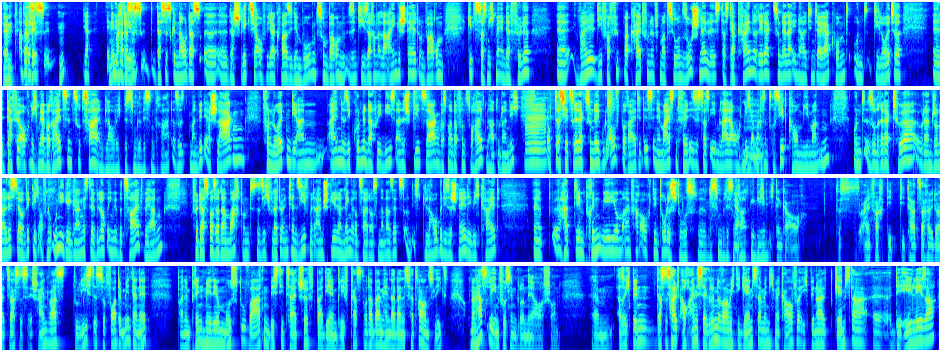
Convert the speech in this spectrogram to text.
Ähm, Aber da das ist, äh, Hm? ja. Nee, Nee, aber das eben. ist, das ist genau das, äh, das schlägt ja auch wieder quasi den Bogen zum, warum sind die Sachen alle eingestellt und warum gibt es das nicht mehr in der Fülle? Äh, weil die Verfügbarkeit von Informationen so schnell ist, dass Ja. da keine redaktioneller Inhalt hinterherkommt und die Leute äh, dafür auch nicht mehr bereit sind zu zahlen, glaube ich, bis zum gewissen Grad. Also man wird erschlagen von Leuten, die einem eine Sekunde nach Release eines Spiels sagen, was man davon zu halten hat oder nicht. Ob das jetzt redaktionell gut aufbereitet ist, in den meisten Fällen ist es das eben leider auch nicht, aber das interessiert kaum jemanden. Und so ein Redakteur oder ein Journalist, der auch wirklich auf eine Uni gegangen ist, der will auch irgendwie bezahlt werden für das, was er da macht und sich vielleicht auch intensiv mit einem Spiel dann längere Zeit auseinandersetzt. Und ich glaube, diese Schnelllebigkeit äh, hat dem Printmedium einfach auch den Todesstoß äh, bis zum gewissen Grad gegeben. Ich, ich denke auch. Das ist einfach die, die Tatsache, wie du halt sagst, es erscheint was, du liest es sofort im Internet. Bei einem Printmedium musst du warten, bis die Zeitschrift bei dir im Briefkasten oder beim Händler deines Vertrauens liegt. Und dann hast du die Infos im Grunde ja auch schon. Ähm, also ich bin, das ist halt auch eines der Gründe, warum ich die GameStar mir nicht mehr kaufe. Ich bin halt GameStar.de Leser.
